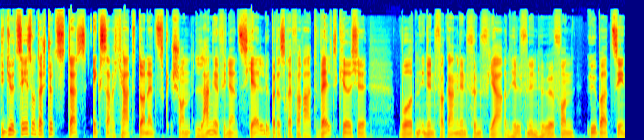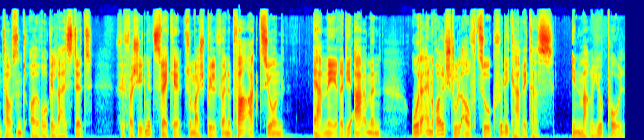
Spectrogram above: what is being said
Die Diözese unterstützt das Exarchat Donetsk schon lange finanziell. Über das Referat Weltkirche wurden in den vergangenen fünf Jahren Hilfen in Höhe von über 10.000 Euro geleistet. Für verschiedene Zwecke, zum Beispiel für eine Pfarraktion, Ernähre die Armen oder ein Rollstuhlaufzug für die Caritas in Mariupol.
